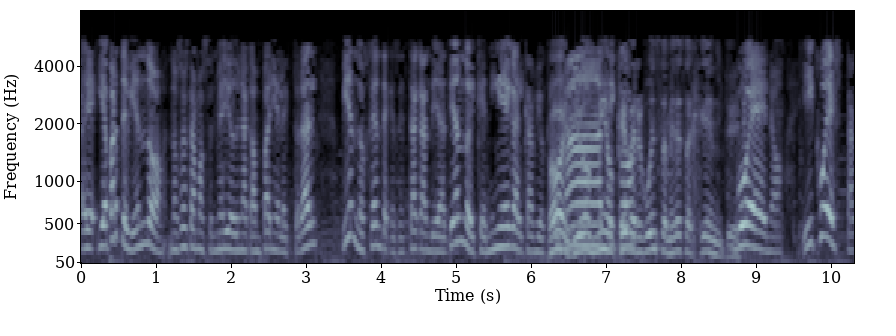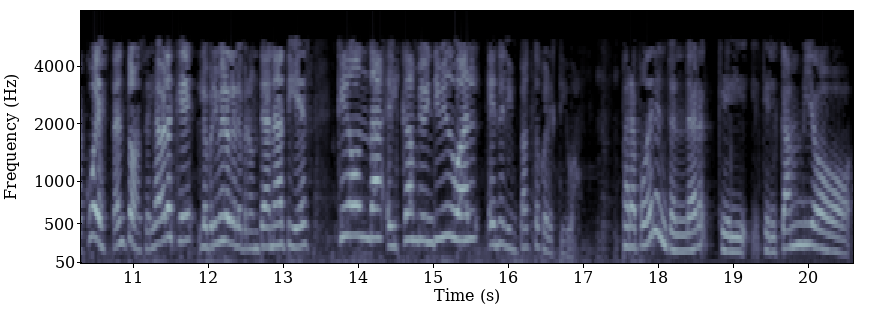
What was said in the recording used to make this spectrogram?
eh, y aparte viendo, nosotros estamos en medio de una campaña electoral, viendo gente que se está candidateando y que niega el cambio Ay, climático. Dios mío, qué vergüenza me da esa gente. Bueno, y cuesta, cuesta. Entonces, la verdad es que lo primero que le pregunté a Nati es, ¿qué onda el cambio individual en el impacto colectivo? Para poder entender que el, cambio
